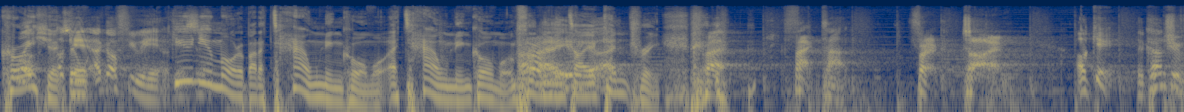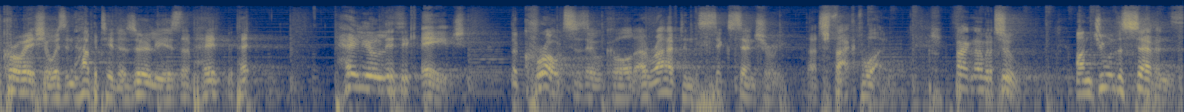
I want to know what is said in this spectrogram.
Croatia. Well, okay, so I got a few here. Okay, you so- knew more about a town in Cornwall, a town in Cornwall, than right, an entire country. Right. Fact time. Fact time. Okay, the country of Croatia was inhabited as early as the pa- pa- Paleolithic Age. The Croats, as they were called, arrived in the 6th century. That's fact one. Fact number two. On June the 7th,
